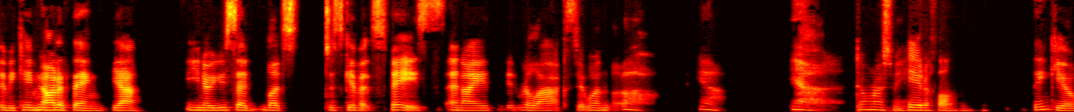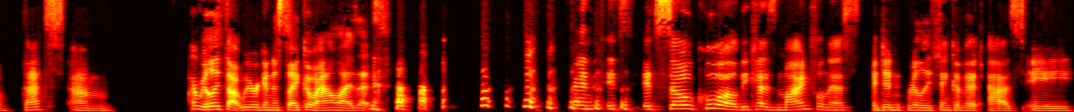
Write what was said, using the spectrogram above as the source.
It became not a thing. Yeah. You know, you said, let's just give it space. And I, it relaxed. It went, oh, yeah. Yeah. Don't rush me. Beautiful. Thank you. That's, um, I really thought we were going to psychoanalyze it. and it's it's so cool because mindfulness, I didn't really think of it as a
